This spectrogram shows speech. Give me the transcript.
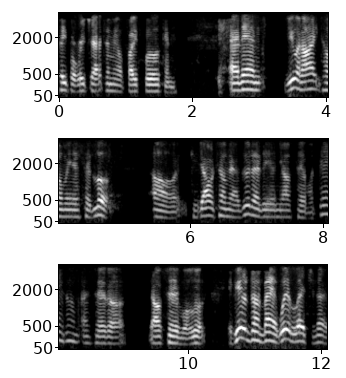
people reach out to me on Facebook, and and then you and Ike told me and said, look, uh, cause y'all were telling me how good I did, and y'all said, well, dang, I said, uh, y'all said, well, look, if you'd have done bad, we'd let you know.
